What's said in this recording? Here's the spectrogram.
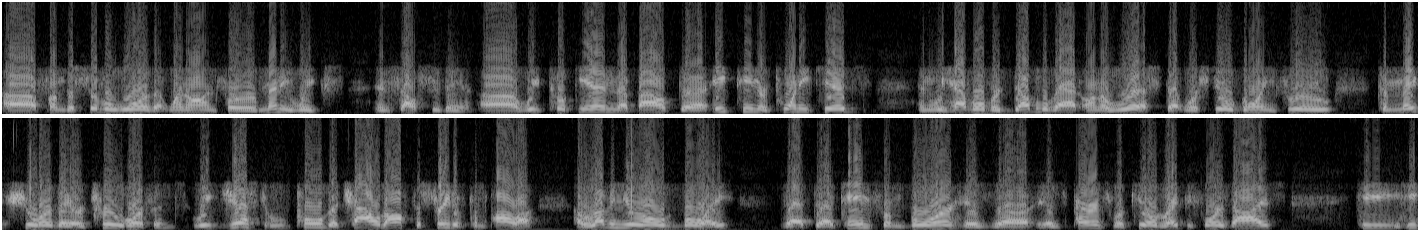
uh, from the civil war that went on for many weeks in South Sudan. Uh, we took in about uh, 18 or 20 kids, and we have over double that on a list that we're still going through to make sure they are true orphans. We just pulled a child off the street of Kampala 11 year old boy that uh, came from Bor. His uh, his parents were killed right before his eyes. He he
